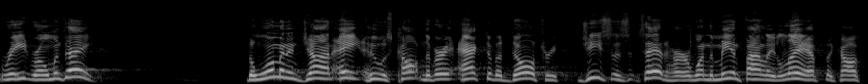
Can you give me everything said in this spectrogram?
read Romans 8. The woman in John 8 who was caught in the very act of adultery, Jesus said her when the men finally left because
